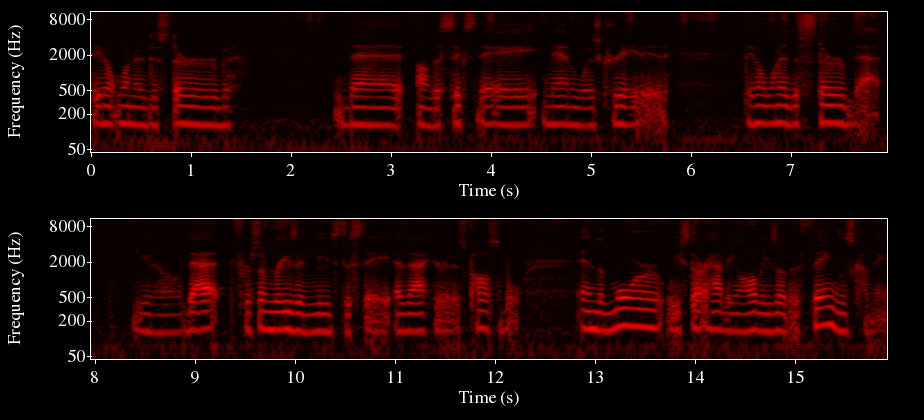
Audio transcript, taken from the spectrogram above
They don't want to disturb that on the sixth day man was created. They don't want to disturb that you know, that for some reason needs to stay as accurate as possible. And the more we start having all these other things coming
